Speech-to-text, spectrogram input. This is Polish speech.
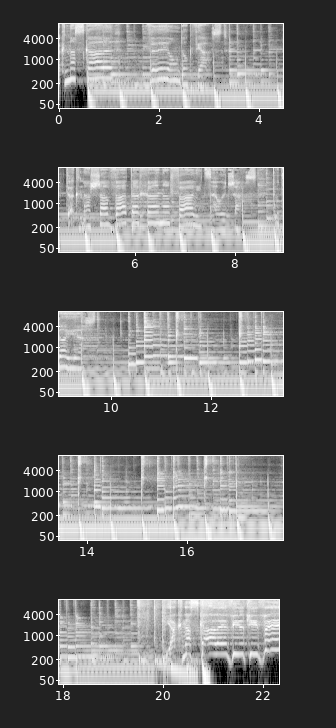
Tak na skale wyją do gwiazd. Tak nasza wata na fali cały czas. Tutaj jest. Jak na skale wilki wyją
